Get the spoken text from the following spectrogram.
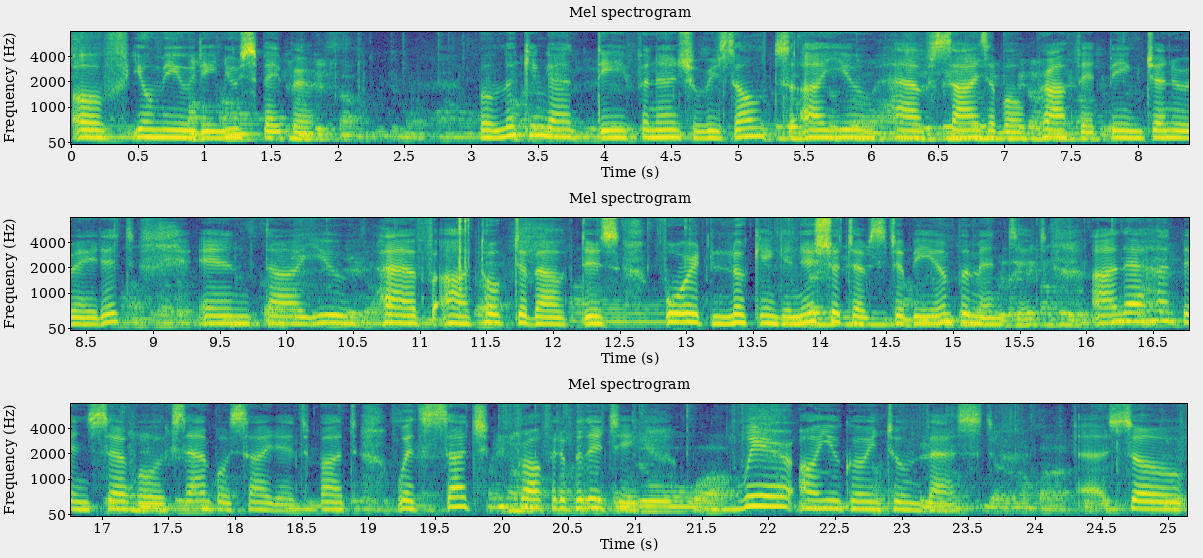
of Yomiuri Newspaper. Looking at the financial results, uh, you have sizable profit being generated, and uh, you have uh, talked about these forward-looking initiatives to be implemented. There have been several examples cited, but with such profitability, where are you going to invest? So,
